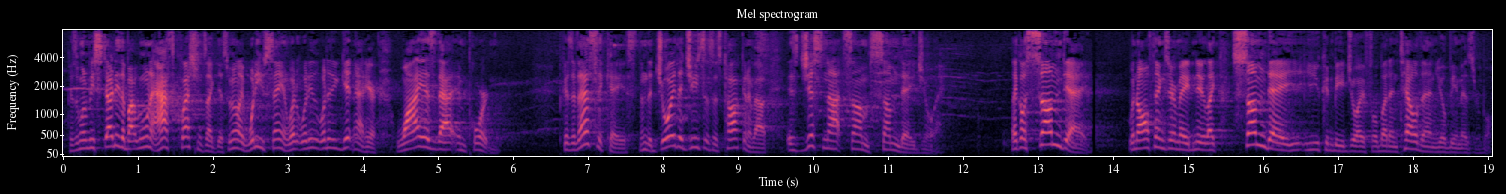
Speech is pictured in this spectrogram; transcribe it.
Because when we study the Bible, we want to ask questions like this. We want to like, what are you saying? What, what, are you, what are you getting at here? Why is that important? Because if that's the case, then the joy that Jesus is talking about is just not some someday joy. Like, oh, someday, when all things are made new, like someday you can be joyful, but until then you'll be miserable.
